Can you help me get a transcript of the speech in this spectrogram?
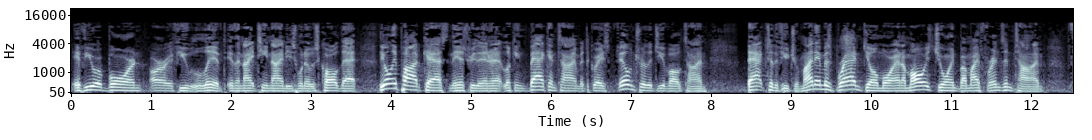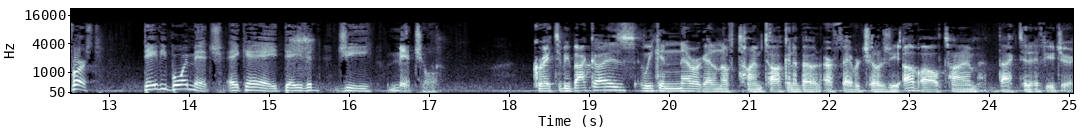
If you were born or if you lived in the 1990s when it was called that, the only podcast in the history of the internet looking back in time at the greatest film trilogy of all time, Back to the Future. My name is Brad Gilmore, and I'm always joined by my friends in time. First, Davy Boy Mitch, aka David G. Mitchell. Great to be back, guys. We can never get enough time talking about our favorite trilogy of all time, Back to the Future.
